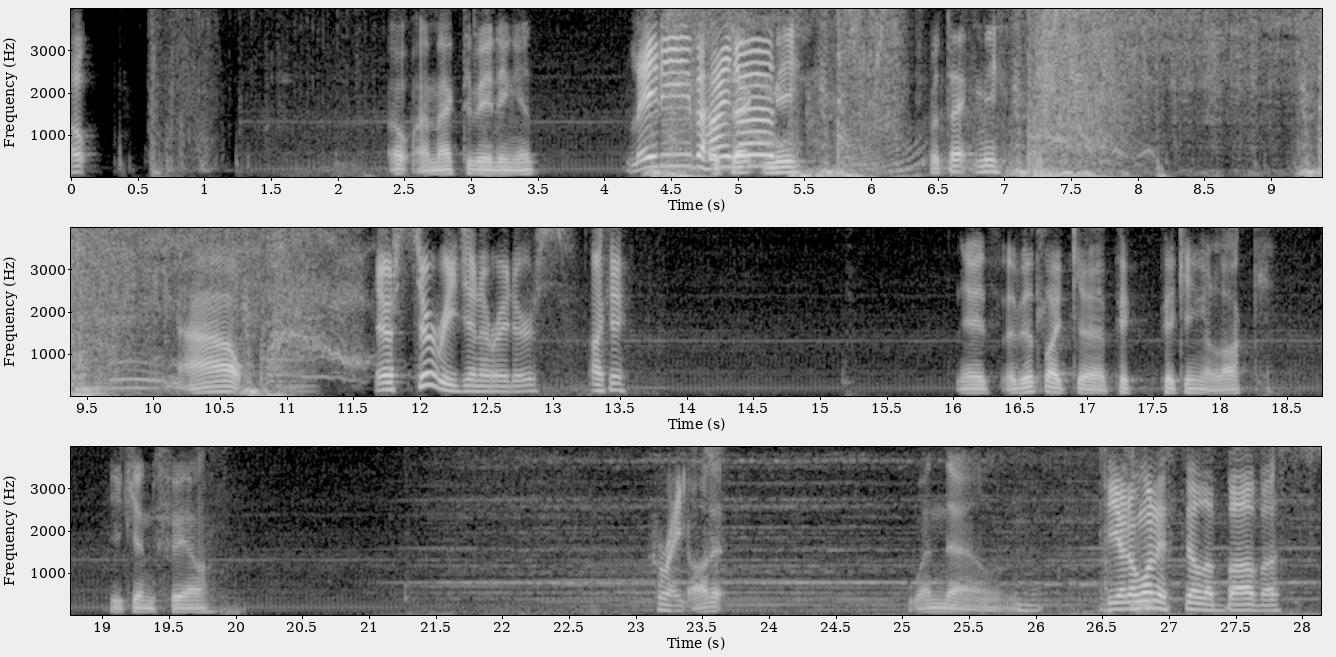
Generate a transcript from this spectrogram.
Oh, Oh, I'm activating it. lady behind Protect us! me. Protect me. Ow. There's two regenerators. Okay. Yeah, it's a bit like uh, pick, picking a lock. You can fail. Great. Got it. One down. The other one is still above us.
